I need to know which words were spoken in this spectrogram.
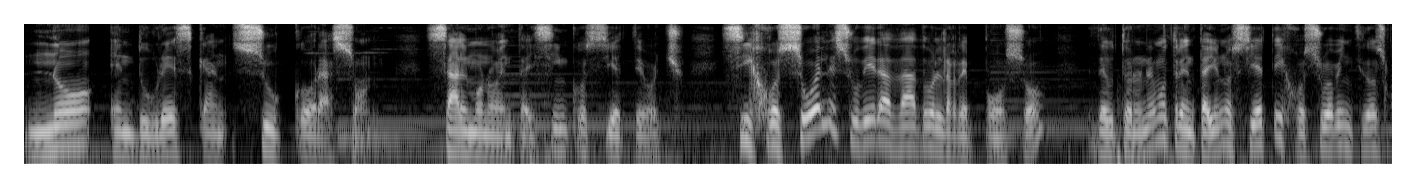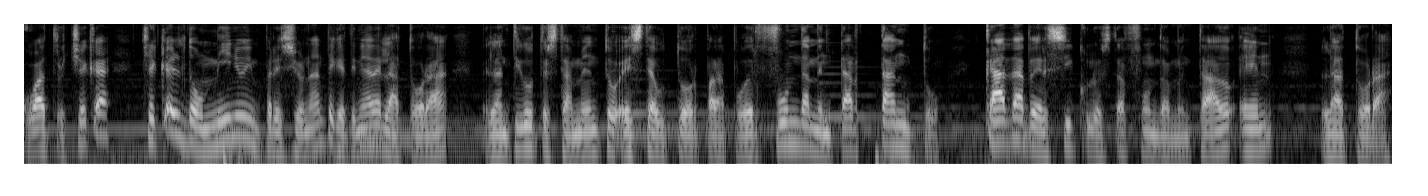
no endurezcan su corazón. Salmo 95, 7, 8. Si Josué les hubiera dado el reposo, Deuteronomio 31, 7 y Josué 22, 4. Checa, checa el dominio impresionante que tenía de la Torah, del Antiguo Testamento, este autor, para poder fundamentar tanto. Cada versículo está fundamentado en la Torah.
